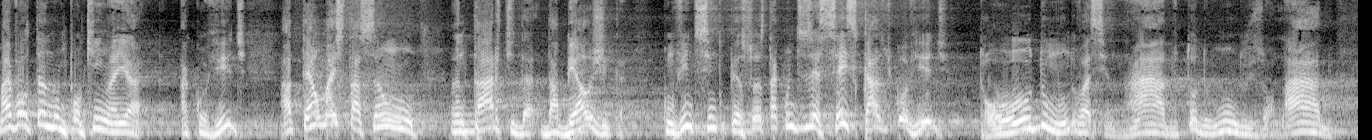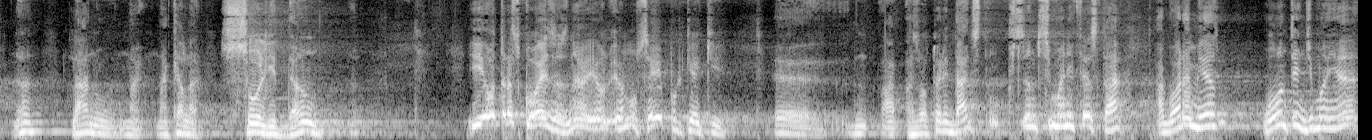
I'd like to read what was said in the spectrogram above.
Mas voltando um pouquinho aí à, Covid, até uma estação Antártida da Bélgica, com 25 pessoas, está com 16 casos de Covid. Todo mundo vacinado, todo mundo isolado, né? lá no, na, naquela solidão. E outras coisas, né? Eu, eu não sei por que, que a- as autoridades estão precisando se manifestar. Agora mesmo, ontem de manhã,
